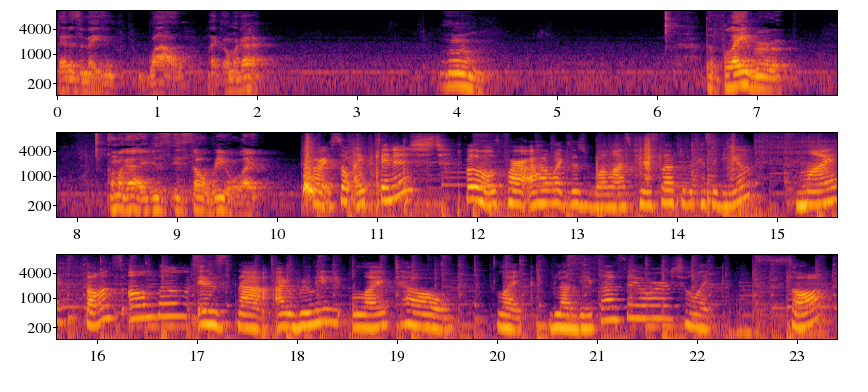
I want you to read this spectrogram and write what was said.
That is amazing. Wow. Like, oh my God. Mmm. The flavor, oh my God, it just, it's so real. Like, All right, so I finished for the most part. I have like this one last piece left of the quesadilla. My thoughts on them is that I really liked how like blanditas they are, so like soft,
